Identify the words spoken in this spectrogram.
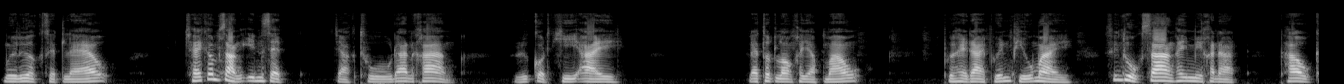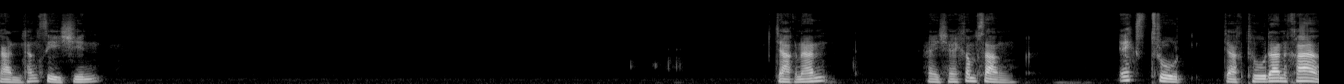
เมื่อเลือกเสร็จแล้ว ใช้คำสั่ง Inset จาก Tool ด้านข้าง หรือกดคีย์ I และทดลองขยับเมาส์ เพื่อให้ได้พื้นผิวใหม่ ซึ่งถูกสร้างให้มีขนาดเท่ากันทั้ง 4 ชิ้น จากนั้น ให้ใช้คำสั่ง extrude จาก tool ด้านข้าง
